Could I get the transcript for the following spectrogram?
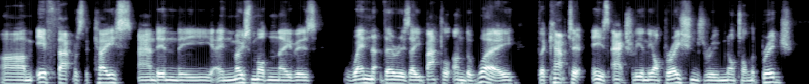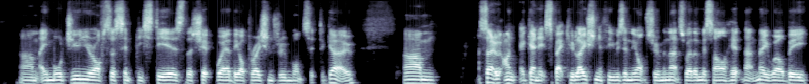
Um, if that was the case, and in the in most modern navies, when there is a battle underway, the captain is actually in the operations room, not on the bridge. Um, a more junior officer simply steers the ship where the operations room wants it to go. Um, so um, again, it's speculation. If he was in the ops room and that's where the missile hit, that may well be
